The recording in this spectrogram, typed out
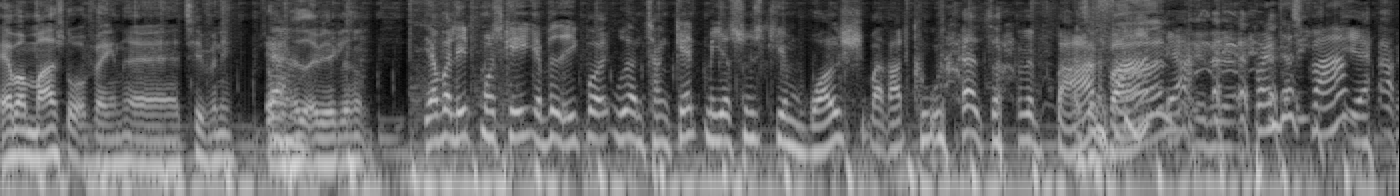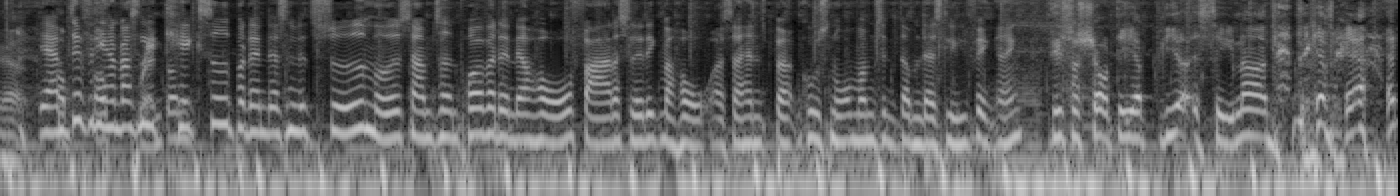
Jeg var meget stor fan af Tiffany, som ja. hun hedder i virkeligheden. Jeg var lidt måske, jeg ved ikke, hvor ud af en tangent, men jeg synes, Jim Walsh var ret cool. altså, faren. Altså faren? Ja. Brendas far? ja. Ja, men det er, fordi Og- han var sådan og lidt Brandon. kikset på den der sådan lidt søde måde samtidig. Han prøver at være den der hårde far, der slet ikke var hård. Altså, hans børn kunne snore om, sin, om deres lillefinger, ikke? Det er så sjovt, det jeg bliver senere. Det kan være, at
